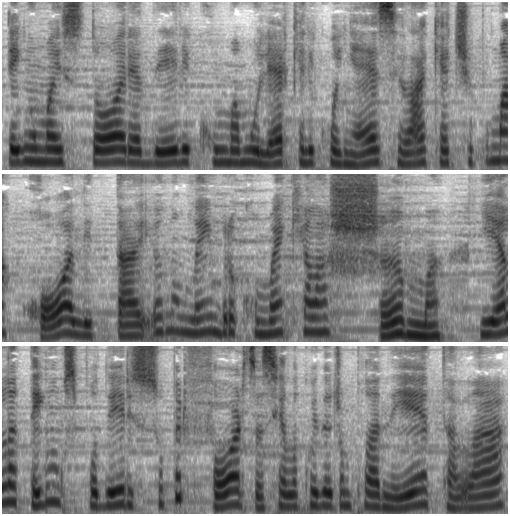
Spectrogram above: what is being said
Tem uma história dele com uma mulher que ele conhece lá, que é tipo uma cólita. Eu não lembro como é que ela chama. E ela tem uns poderes super fortes, assim, ela cuida de um planeta lá.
